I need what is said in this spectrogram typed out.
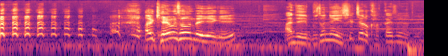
아니 개 무서운데 이 얘기. 아 근데 이 무서운 얘기 실제로 가까이서 해야 돼.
